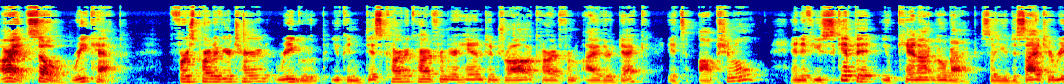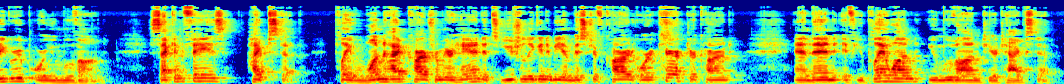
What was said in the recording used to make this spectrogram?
All right, so recap. First part of your turn, regroup. You can discard a card from your hand to draw a card from either deck. It's optional. And if you skip it, you cannot go back. So you decide to regroup or you move on. Second phase, hype step. Play one hype card from your hand. It's usually going to be a mischief card or a character card. And then if you play one, you move on to your tag step.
